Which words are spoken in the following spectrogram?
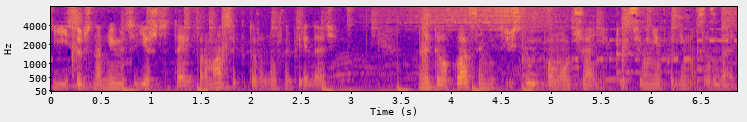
И, собственно, в нем содержится та информация, которую нужно передать. Но этого класса не существует по умолчанию, то есть его необходимо создать.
